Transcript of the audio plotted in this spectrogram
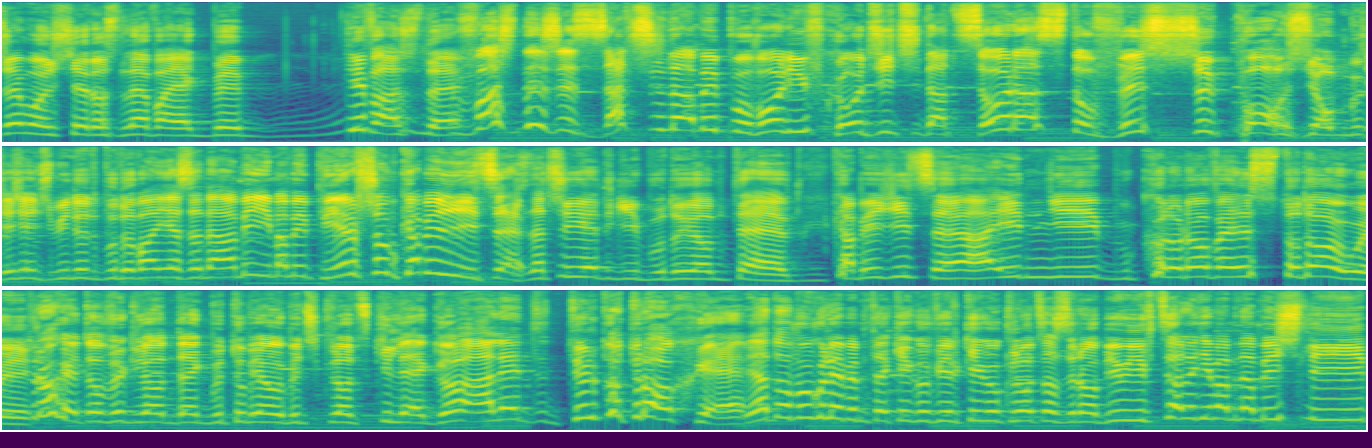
Czemu on się rozlewa jakby... Nieważne. Ważne, że zaczynamy powoli wchodzić na coraz to wyższy poziom. 10 minut budowania za nami i mamy pierwszą kamienicę. Znaczy jedni budują te kamienice, a inni kolorowe stodoły. Trochę to wygląda jakby tu miały być klocki Lego, ale tylko trochę. Ja to w ogóle bym takiego wielkiego kloca zrobił i wcale nie mam na myśli...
